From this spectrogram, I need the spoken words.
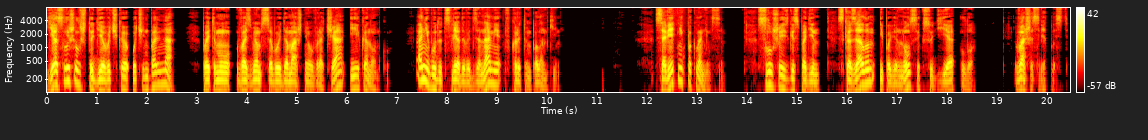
Я слышал, что девочка очень больна, поэтому возьмем с собой домашнего врача и экономку. Они будут следовать за нами в крытом паланкине. Советник поклонился. — Слушаюсь, господин, — сказал он и повернулся к судье Ло. — Ваша светлость,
